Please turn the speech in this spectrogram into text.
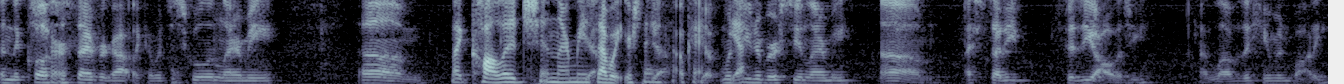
and the closest I ever got, like I went to school in Laramie. Um, Like college in Laramie? Is that what you're saying? Yeah, Okay. yeah. Went yeah. to university in Laramie. Um, I studied physiology. I love the human body.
